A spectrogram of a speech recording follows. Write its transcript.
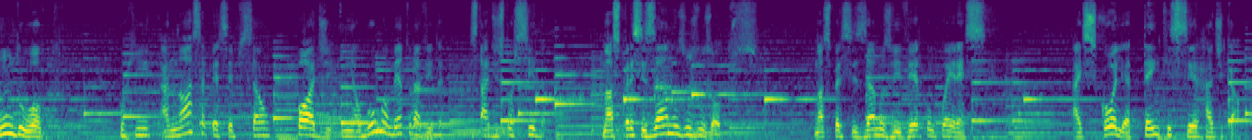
um do outro, porque a nossa percepção pode, em algum momento da vida, estar distorcida. Nós precisamos uns dos outros, nós precisamos viver com coerência. A escolha tem que ser radical.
